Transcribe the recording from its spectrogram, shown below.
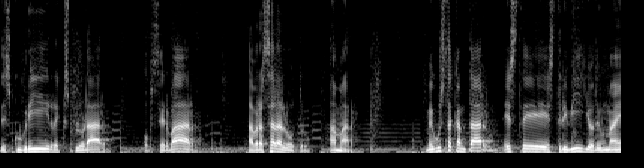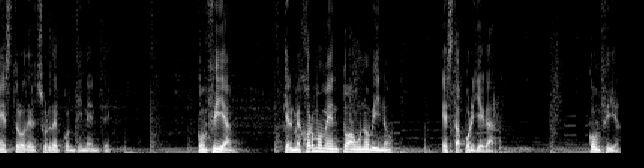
descubrir, explorar, observar, abrazar al otro, amar. Me gusta cantar este estribillo de un maestro del sur del continente. Confía que el mejor momento aún no vino, está por llegar. Confía.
